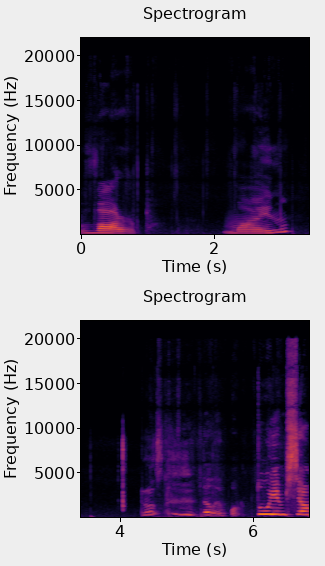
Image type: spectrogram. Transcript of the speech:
warp mine. Раз. Телепортуємося.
